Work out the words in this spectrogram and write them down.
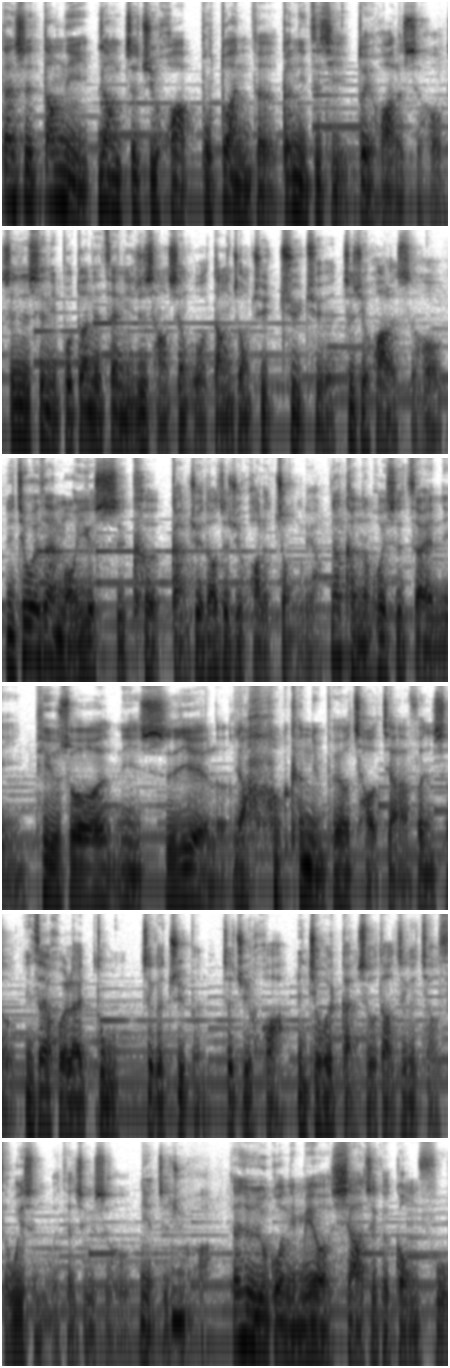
但是，当你让这句话不断的跟你自己对话的时候，甚至是你不断的在你日常生活当中去咀嚼这句话的时候，你就会在某一个时刻感觉到这句话的重量。那可能会是在你，譬如说你失业了，然后跟女朋友吵架分手，你再回来读。这个剧本这句话，你就会感受到这个角色为什么会在这个时候念这句话。但是如果你没有下这个功夫，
